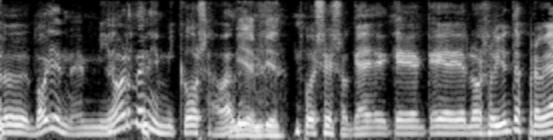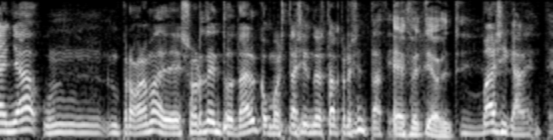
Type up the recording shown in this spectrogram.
yo voy en, en mi orden y en mi cosa, ¿vale? Bien, bien. Pues eso, que, que- que los oyentes prevean ya un, un programa de desorden total como está siendo esta presentación. Efectivamente. Básicamente.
